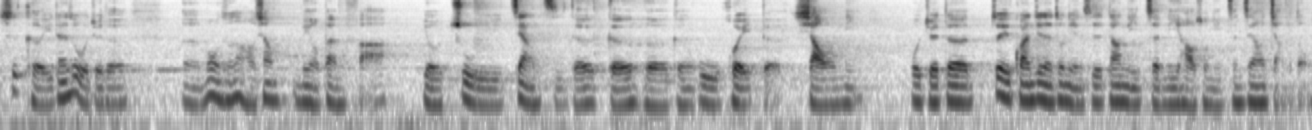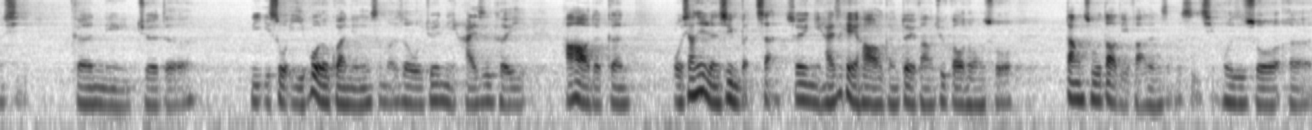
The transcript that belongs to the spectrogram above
是可以，但是我觉得。呃，某种程度上好像没有办法有助于这样子的隔阂跟误会的消弭。我觉得最关键的重点是，当你整理好说你真正要讲的东西，跟你觉得你所疑惑的观点是什么时候，我觉得你还是可以好好的跟。我相信人性本善，所以你还是可以好好跟对方去沟通，说当初到底发生什么事情，或者是说，呃，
